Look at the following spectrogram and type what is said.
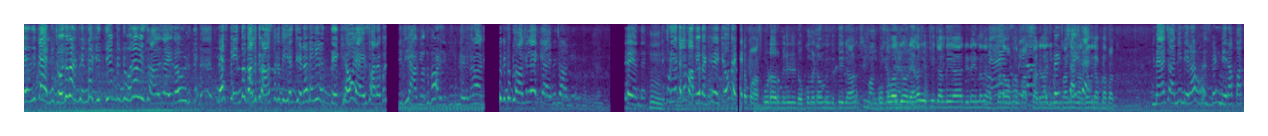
ਨਾਲੇ ਇਹਦੀ ਭੈਣ ਨੇ ਜੋ ਜੋ ਸਾਡੇ ਮੇਰੇ ਨਾਲ ਕੀਤੀ ਹੈ ਮੈਨੂੰ ਉਹਦਾ ਵੀ ਸਾਥ ਚਾਹੀਦਾ ਹੁਣ ਤੇ। ਮੈਂ ਸਪੇਨ ਤੋਂ ਗੱਲ ਕਰਾ ਸਕਦੀ ਹਾਂ ਜਿਨ੍ਹਾਂ ਨੇ ਵੀ ਦੇਖਿਆ ਹੋਇਆ ਇਹ ਸਾਰਾ ਕੁਝ ਜੀ ਆ ਗਿਆ ਉੱਥੇ ਥਾੜੇ ਚ ਕੰਪਲੇਂਟ ਕਰਾ ਕੇ ਕਿਹਨੂੰ ਬੁਲਾ ਕੇ ਲੈ ਕੇ ਆਏ ਨੇ ਜਾ ਕੇ। ਇਹ ਅੰਦਰ ਤੇ ਕੁੜੀ ਦੇ ਇਕੱਲੇ ਮਾਪੇ ਬੈਠੇ ਹੋਏ ਕਿਉਂ ਬੈਠੇ? ਪਾਸਪੋਰਟ ਔਰ ਮੇਰੇ ਜਿਹੜੇ ਡਾਕੂਮੈਂਟ ਆ ਉਹ ਮੈਨੂੰ ਦਿੱਤੇ ਜਾਣ। ਉਸ ਤੋਂ ਬਾਅਦ ਜੋ ਰਹਿਣਾ ਵੀ ਇੱਥੇ ਹੀ ਚਾਹੁੰਦੇ ਆ ਜਿਹੜੇ ਇਹਨਾਂ ਦੇ ਹਸਬੰਡ ਆ ਉਹ ਆਪਣਾ ਪੱਖ ਸਾਡੇ ਨਾਲ ਜ਼ਰੂਰ ਸਾਂਝਾ ਕਰ ਸਕਦੇ ਨੇ ਆਪਣਾ ਪੱਖ। ਮੈਂ ਚਾਹਨੀ ਮੇਰਾ ਹਸਬੰਡ ਮੇਰਾ ਪੱਖ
